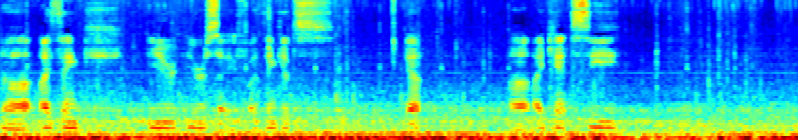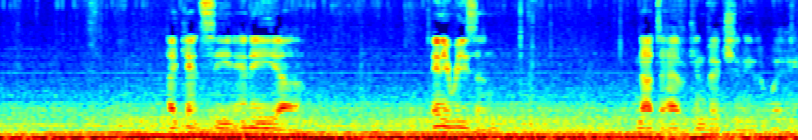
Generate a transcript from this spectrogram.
uh, i think you're you're safe i think it's yeah uh, i can't see i can't see any uh, any reason not to have a conviction either way.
